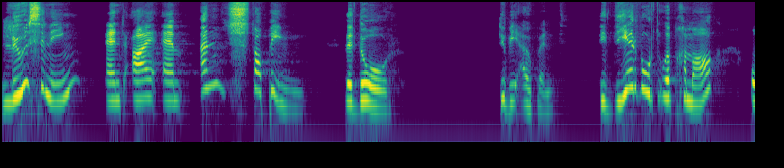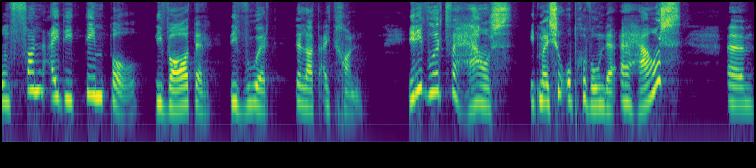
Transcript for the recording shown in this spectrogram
loosening and I am unstopping the door to be opened. Die deur word oopgemaak om vanuit die tempel die water, die woord te laat uitgaan. Hierdie woord vir house het my so opgewonde. 'n House um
